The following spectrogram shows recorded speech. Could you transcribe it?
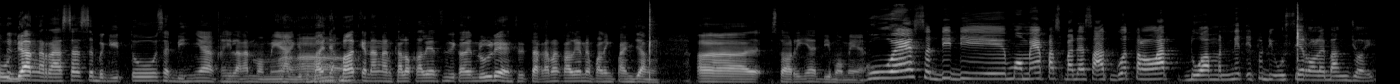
udah ngerasa sebegitu sedihnya kehilangan Momea gitu. Ah. Banyak banget kenangan. Kalau kalian sendiri kalian dulu deh yang cerita karena kalian yang paling panjang eh storynya di Momea. Gue sedih di momennya pas pada saat gue telat 2 menit itu diusir oleh Bang Joy.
